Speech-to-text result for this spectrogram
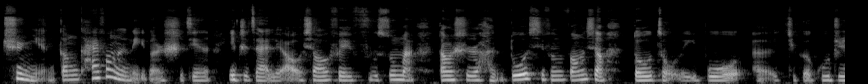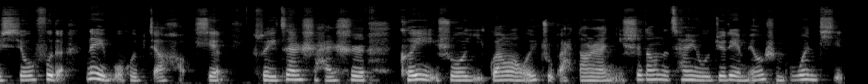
去年刚开放的那一段时间，一直在聊消费复苏嘛。当时很多细分方向都走了一波，呃，这个估值修复的那一波会比较好一些。所以暂时还是可以说以观望为主吧。当然，你适当的参与，我觉得也没有什么问题。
